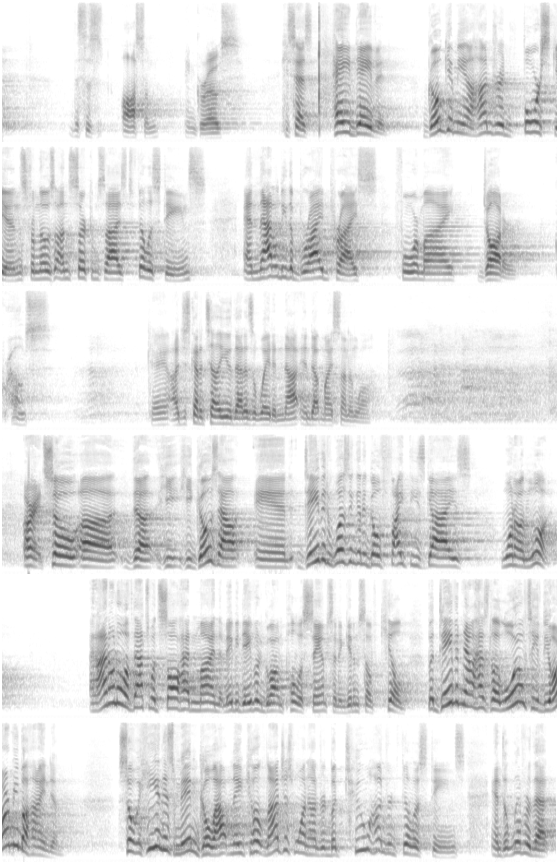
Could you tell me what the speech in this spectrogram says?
This is awesome and gross. He says, Hey, David, go get me a hundred foreskins from those uncircumcised Philistines, and that'll be the bride price for my daughter. Gross. Okay, I just got to tell you that is a way to not end up my son in law. All right, so uh, the, he, he goes out, and David wasn't going to go fight these guys one on one. And I don't know if that's what Saul had in mind, that maybe David would go out and pull a Samson and get himself killed. But David now has the loyalty of the army behind him. So he and his men go out and they kill not just 100, but 200 Philistines and deliver that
